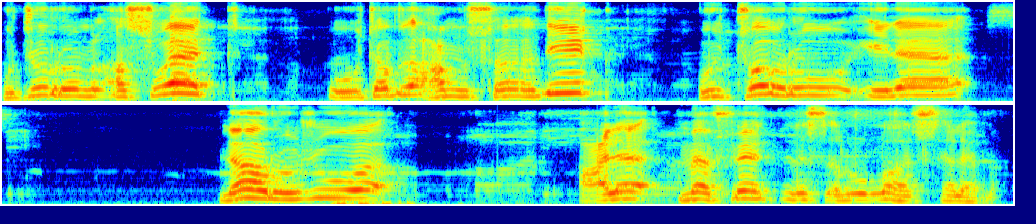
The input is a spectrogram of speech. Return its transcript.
وتجرهم الأصوات وتفضحهم الصناديق ويتفوروا إلى لا رجوع على ما فات نسأل الله السلامة.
